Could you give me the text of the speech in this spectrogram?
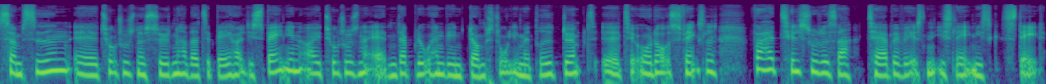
som siden øh, 2017 har været tilbageholdt i Spanien, og i 2018 der blev han ved en domstol i Madrid dømt til 8 års fængsel for at have tilsluttet sig terrorbevægelsen Islamisk Stat.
